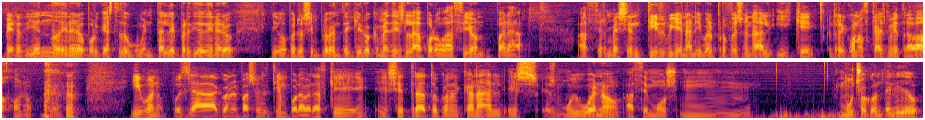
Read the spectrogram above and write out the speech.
perdiendo dinero, porque a este documental he perdido dinero, digo, pero simplemente quiero que me deis la aprobación para hacerme sentir bien a nivel profesional y que reconozcáis mi trabajo, ¿no? Y bueno, pues ya con el paso del tiempo la verdad que ese trato con el canal es, es muy bueno, hacemos mm, mucho contenido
